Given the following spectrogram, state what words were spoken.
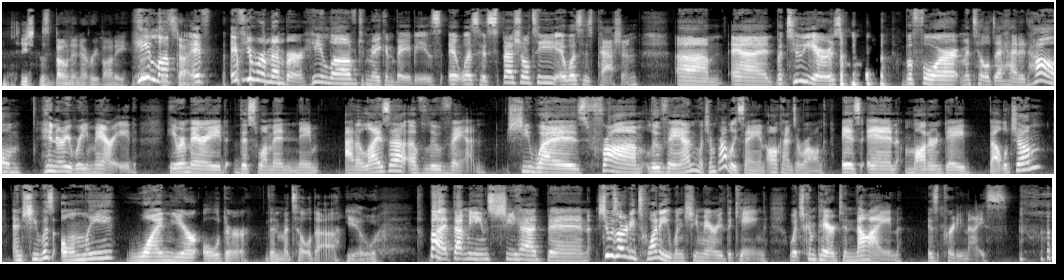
he's just boning everybody he loved if if you remember, he loved making babies. It was his specialty. It was his passion. Um, and but two years before Matilda headed home, Henry remarried. He remarried this woman named Adeliza of Louvain. She was from Louvain, which I'm probably saying all kinds of wrong, is in modern day Belgium. And she was only one year older than Matilda. Ew. But that means she had been, she was already 20 when she married the king, which compared to nine is pretty nice.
